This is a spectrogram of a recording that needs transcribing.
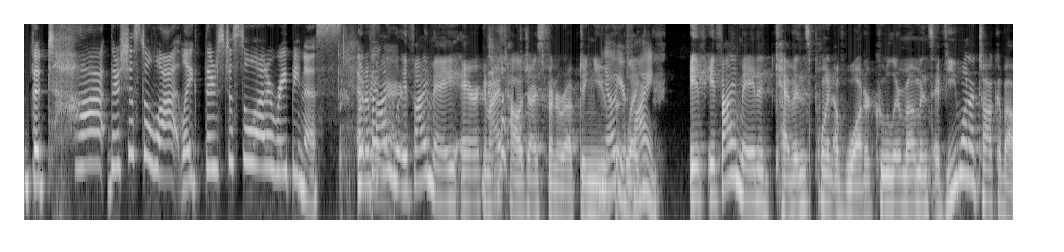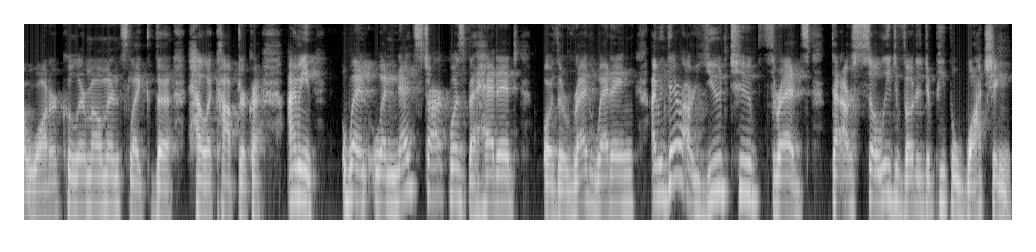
the top there's just a lot like there's just a lot of rapiness But if I if I may, Eric, and I apologize for interrupting you. no, but you're like, fine. If if I made a Kevin's point of water cooler moments, if you want to talk about water cooler moments like the helicopter crash, I mean, when when Ned Stark was beheaded or the Red Wedding, I mean, there are YouTube threads that are solely devoted to people watching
